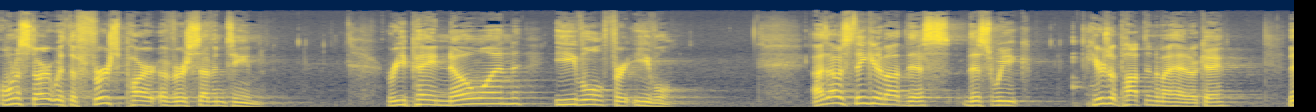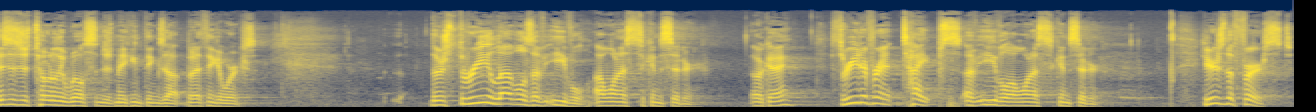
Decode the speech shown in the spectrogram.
I want to start with the first part of verse 17 repay no one evil for evil. As I was thinking about this this week, here's what popped into my head, okay? This is just totally Wilson just making things up, but I think it works. There's three levels of evil I want us to consider okay? Three different types of evil I want us to consider. Here's the first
